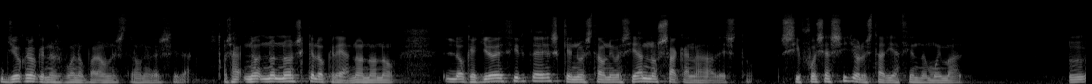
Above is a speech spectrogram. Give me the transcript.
Yo creo que no es bueno para nuestra universidad. O sea, no, no, no es que lo crea, no, no, no. Lo que quiero decirte es que nuestra universidad no saca nada de esto. Si fuese así, yo lo estaría haciendo muy mal. ¿Mm?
